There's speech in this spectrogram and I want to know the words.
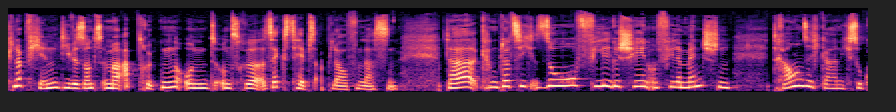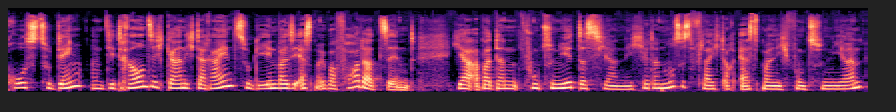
Knöpfchen, die wir sonst immer abdrücken und unsere Sextapes ablaufen lassen. Da kann plötzlich so viel geschehen und viele Menschen trauen sich gar nicht so groß zu denken. Die trauen sich gar nicht da reinzugehen, weil sie erstmal überfordert sind. Ja, aber dann funktioniert das ja nicht. Ja, dann muss es vielleicht auch erstmal nicht funktionieren.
